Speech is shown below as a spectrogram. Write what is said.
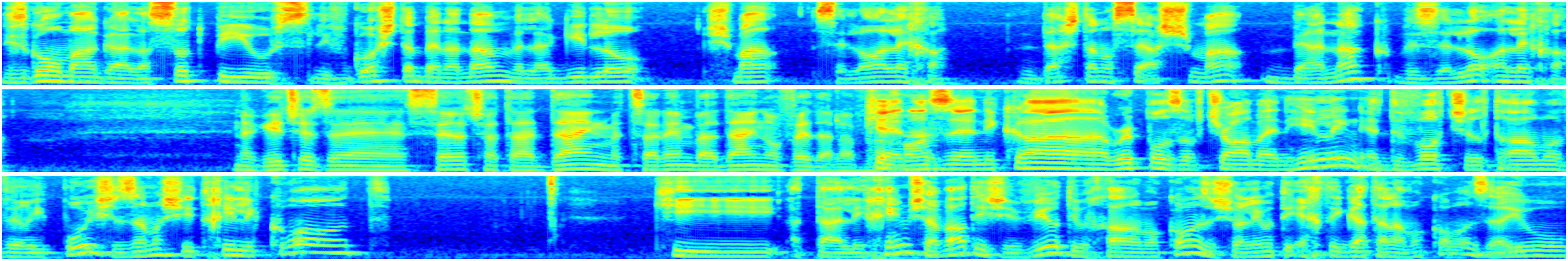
לסגור מעגל, לעשות פיוס, לפגוש את הבן אדם ולהגיד לו, שמע, זה לא עליך. אני יודע שאתה נושא אשמה בענק, וזה לא עליך. נגיד שזה סרט שאתה עדיין מצלם ועדיין עובד עליו, כן, נכון? כן, אז זה נקרא Ripples of Trauma and Healing, אדוות של טראומה וריפוי, שזה מה שהתחיל לקרות, כי התהליכים שעברתי, שהביאו אותי בכלל למקום הזה, שואלים אותי איך הגעת למקום הזה, היו,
